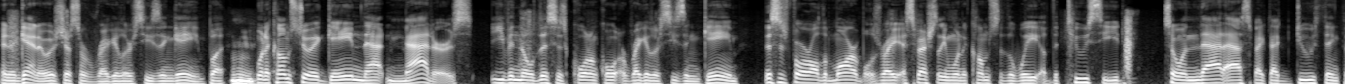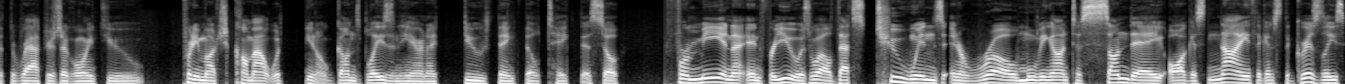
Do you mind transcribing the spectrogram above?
And again, it was just a regular season game. But mm-hmm. when it comes to a game that matters, even though this is quote unquote a regular season game, this is for all the marbles, right? Especially when it comes to the weight of the two seed. So in that aspect, I do think that the Raptors are going to pretty much come out with you know guns blazing here, and I do think they'll take this. So for me and and for you as well, that's two wins in a row. Moving on to Sunday, August 9th against the Grizzlies.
